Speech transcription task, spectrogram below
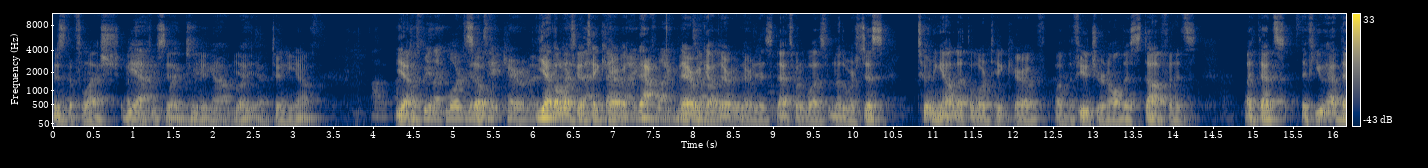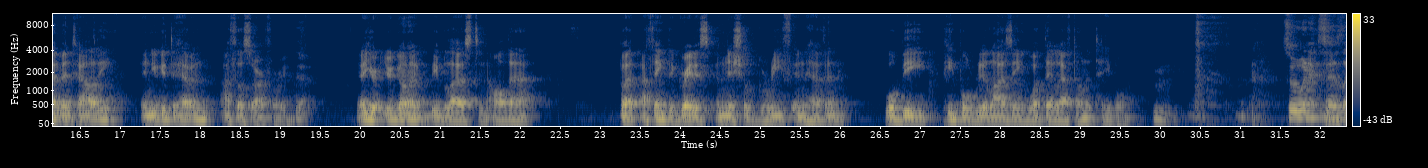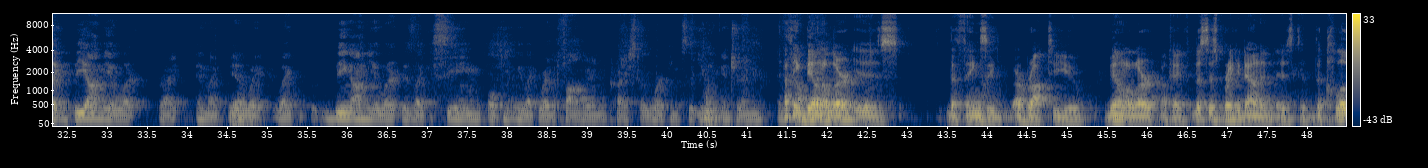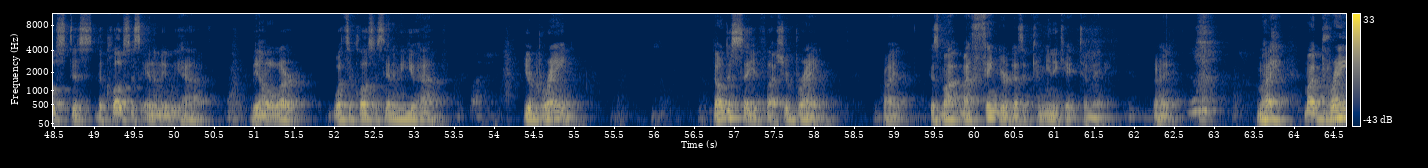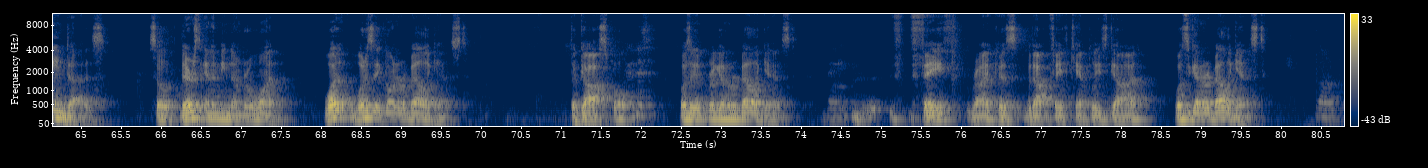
is the flesh? I Yeah, think you said. like tuning yeah, out, Yeah, like- yeah, tuning out. Yeah. Just being like, Lord's gonna take care of it. Yeah, the Lord's going to take that- care of it. kind Yeah, like there we go. There, there it is. That's what it was. In other words, just tuning out, let the Lord take care of of the future and all this stuff. And it's like that's if you have that mentality and you get to heaven, I feel sorry for you. Yeah. Yeah, you're you're going to be blessed and all that. But I think the greatest initial grief in heaven will be people realizing what they left on the table. Hmm. So when it says like be on the alert, right? And like be Yeah. awake, like being on the alert is like seeing ultimately like where the Father and Christ are working so that you can enter in. I think help be on alert is the things that are brought to you. Be on alert. Okay, let's just break it down and is to the closest the closest enemy we have. Be on alert. What's the closest enemy you have? Your brain. Don't just say your flesh, your brain, right? Because my, my finger doesn't communicate to me, right? My my brain does. So there's enemy number one. What what is it going to rebel against? The gospel. What's it going to rebel against? Faith. Faith, right? Because without faith can't please God. What's it going to rebel against? Love.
